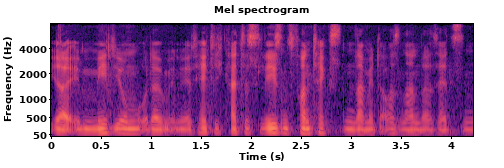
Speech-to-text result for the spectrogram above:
ja im Medium oder in der Tätigkeit des Lesens von Texten damit auseinandersetzen.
